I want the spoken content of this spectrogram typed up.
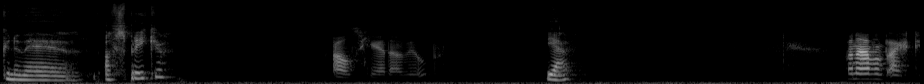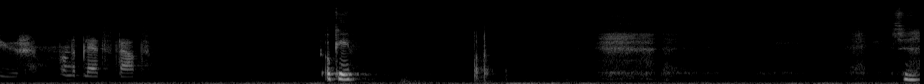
Kunnen wij eh, afspreken? Als jij dat wilt. Ja. Vanavond 8 uur, aan de Pleitstraat. Oké. Ze...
